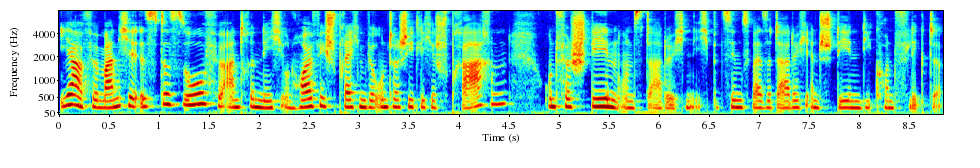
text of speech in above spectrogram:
ja, für manche ist das so, für andere nicht. Und häufig sprechen wir unterschiedliche Sprachen und verstehen uns dadurch nicht, beziehungsweise dadurch entstehen die Konflikte.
